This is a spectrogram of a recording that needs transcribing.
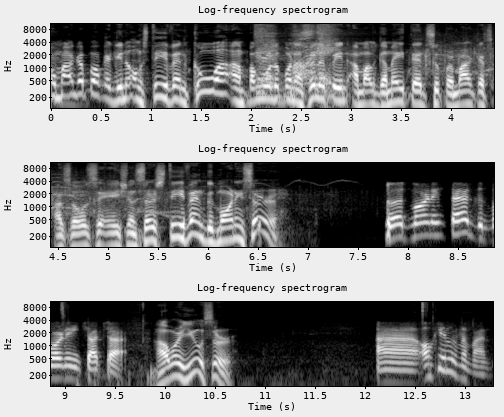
Umaga po kay Ginoong Stephen Kua, ang Pangulo po ng Philippine Amalgamated Supermarkets Association. Sir Stephen, good morning, sir. Good morning, Ted. Good morning, Chacha. How are you, sir? Ah, okay lang naman.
